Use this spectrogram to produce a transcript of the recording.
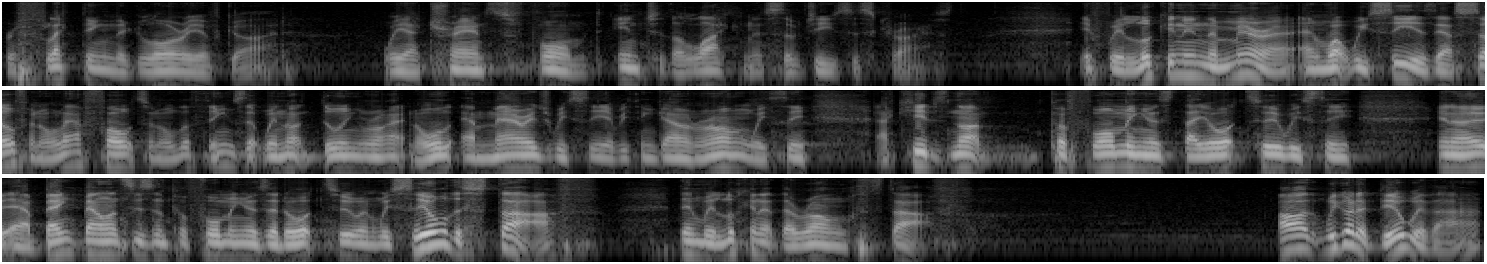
Reflecting the glory of God, we are transformed into the likeness of Jesus Christ if we're looking in the mirror and what we see is ourself and all our faults and all the things that we're not doing right and all our marriage, we see everything going wrong. We see our kids not performing as they ought to. We see, you know, our bank balance isn't performing as it ought to. And we see all the stuff, then we're looking at the wrong stuff. Oh, we got to deal with that.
